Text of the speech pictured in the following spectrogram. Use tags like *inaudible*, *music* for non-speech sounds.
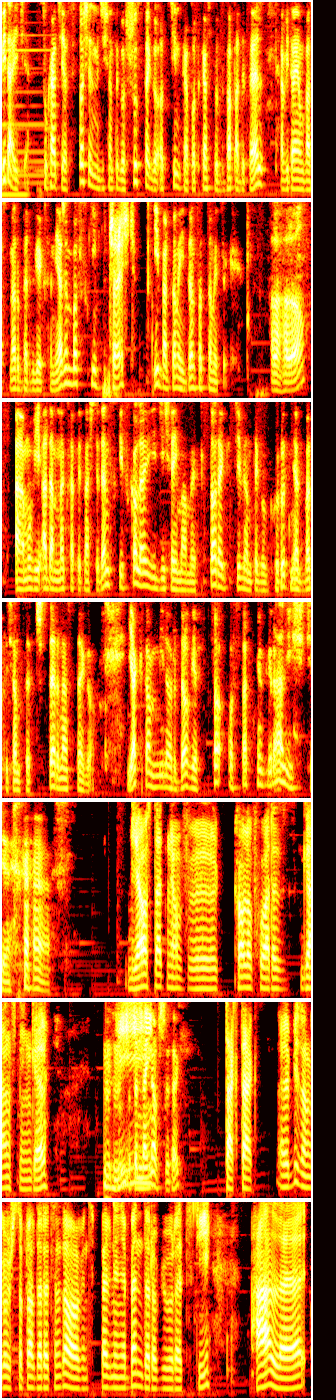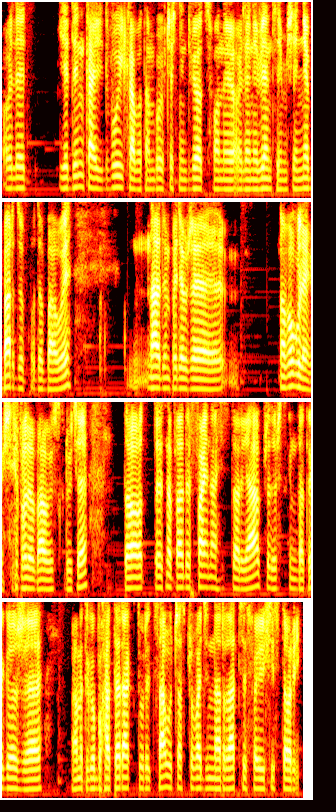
Witajcie, słuchacie 176 odcinka podcastu 2pady.pl, a witają was Norbert Gekson-Jarzębowski Cześć. i Bartłomiej Donsot-Tomycyk. Halo, halo? A mówi Adam Noxa 15 Dębski, z kolei dzisiaj mamy wtorek 9 grudnia 2014. Jak tam milordowie, w co ostatnio graliście? *laughs* Ja ostatnio w Call of Juarez Gunslinger. Mhm, I- to ten najnowszy, tak? Tak, tak. Bizon go już co prawda recenzował, więc pewnie nie będę robił recki, ale o ile jedynka i dwójka, bo tam były wcześniej dwie odsłony, o ile nie więcej, mi się nie bardzo podobały. Nawet bym powiedział, że no w ogóle mi się nie podobały w skrócie. To, to jest naprawdę fajna historia, przede wszystkim dlatego, że mamy tego bohatera, który cały czas prowadzi narrację swojej historii.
